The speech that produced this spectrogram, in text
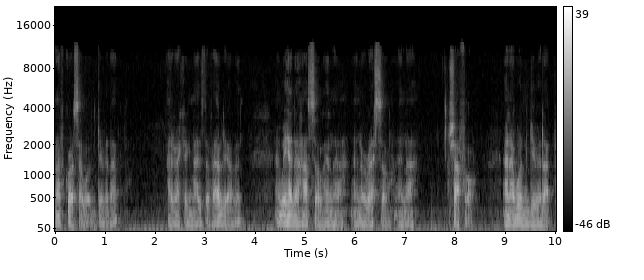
Of course, I wouldn't give it up. I recognized the value of it. And we had a hustle and a, and a wrestle and a shuffle, and I wouldn't give it up.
